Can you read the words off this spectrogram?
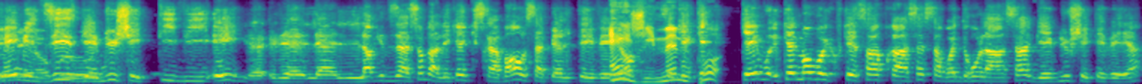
mais- même ils disent bienvenue chez TVA. L'organisation dans laquelle ils se ramassent s'appelle TVA. Hey, j'ai même que- pas- Quel, quel monde va écouter ça en français? Ça va être drôle en salle. Bienvenue chez TVA.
